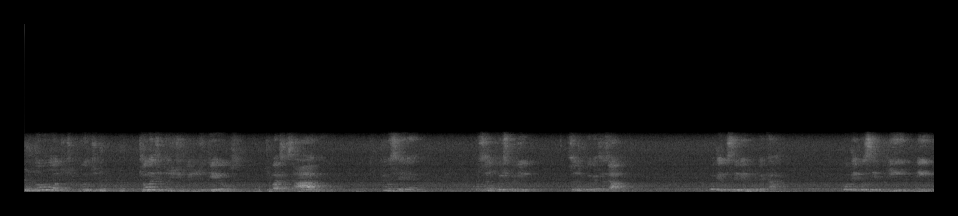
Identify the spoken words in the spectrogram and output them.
Toma uma atitude. Toma atitude de filho de Deus, de batizado. O que você é? Você não foi escolhido? Você não foi batizado? Por que você vive no pecado? Por que você vive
